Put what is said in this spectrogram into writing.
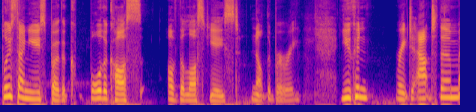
Bluestone Yeast bore the, bore the costs of the lost yeast, not the brewery. You can reach out to them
